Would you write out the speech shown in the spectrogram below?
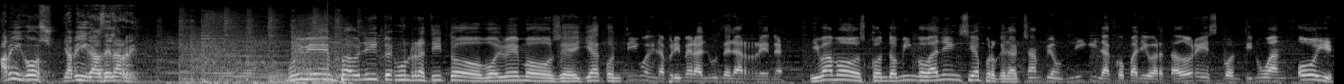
amigos y amigas de la red. Muy bien, Pablito, en un ratito volvemos eh, ya contigo en la primera luz de la red. Y vamos con Domingo Valencia porque la Champions League y la Copa Libertadores continúan hoy.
